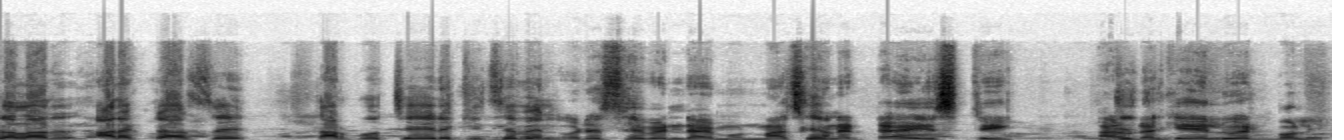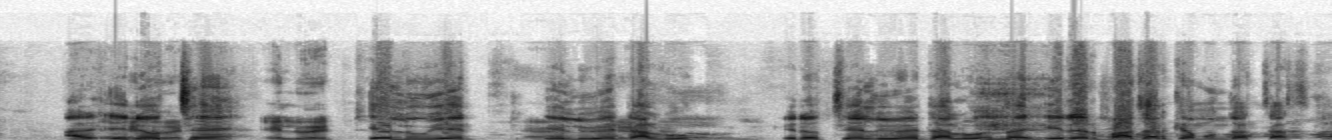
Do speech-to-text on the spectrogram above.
কালার আরেকটা আছে তারপর হচ্ছে এর কি সেভেন ওটা সেভেন ডায়মন্ড মাঝখানেরটা স্টিক আর। ওটাকে এলুয়েট বলে। আর এটা হচ্ছে এলুয়েট এলুয়েট এলুয়েট আলু। এটা হচ্ছে এলুয়েট আলু। এর বাজার কেমন যাচ্ছে আজকে?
